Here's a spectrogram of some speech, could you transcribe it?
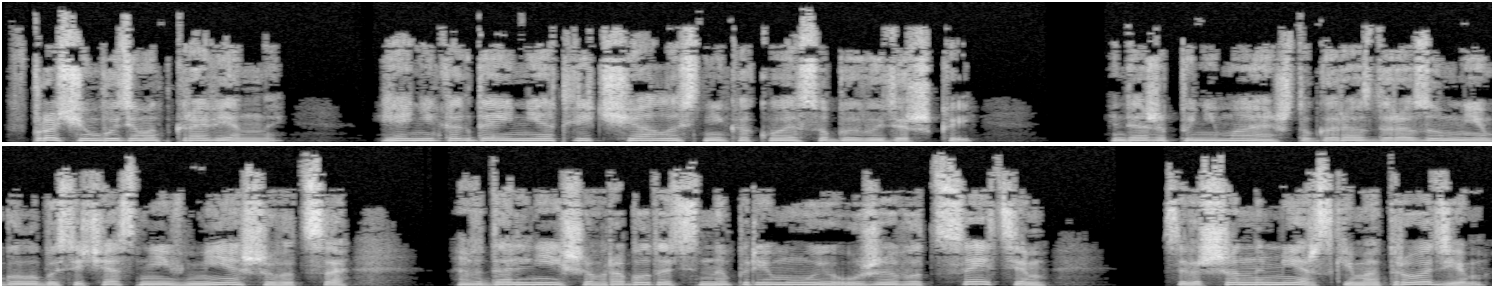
Впрочем, будем откровенны, я никогда и не отличалась никакой особой выдержкой — и даже понимая, что гораздо разумнее было бы сейчас не вмешиваться, а в дальнейшем работать напрямую уже вот с этим, совершенно мерзким отродьем,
